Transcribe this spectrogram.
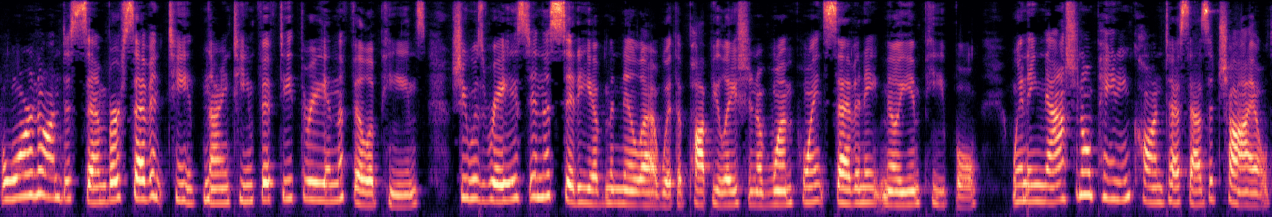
Born on December 17, 1953 in the Philippines, she was raised in the city of Manila with a population of 1.78 million people. Winning national painting contests as a child,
